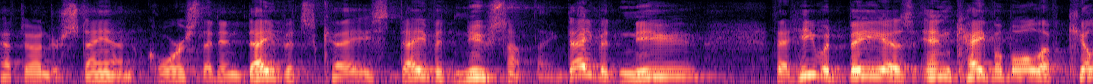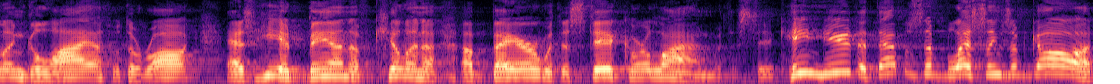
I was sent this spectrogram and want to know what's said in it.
Have to understand, of course, that in David's case, David knew something. David knew that he would be as incapable of killing Goliath with a rock as he had been of killing a, a, bear with a stick or a lion with a stick. He knew that that was the blessings of God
